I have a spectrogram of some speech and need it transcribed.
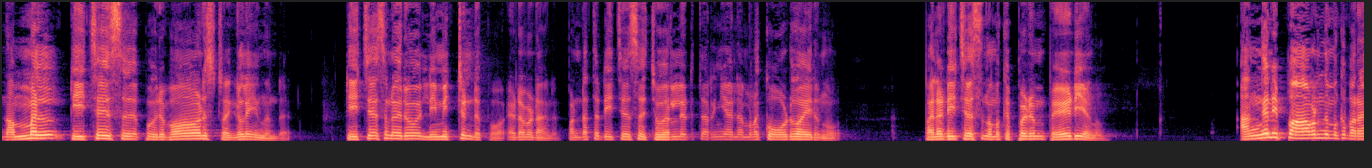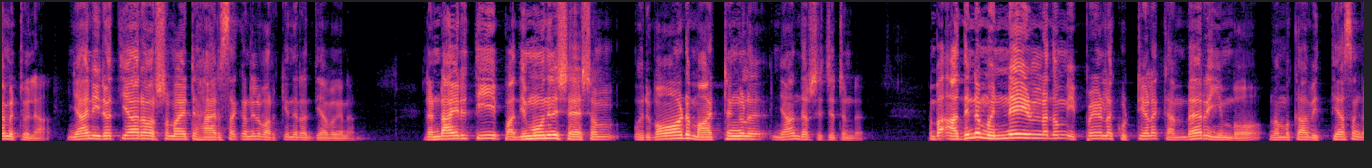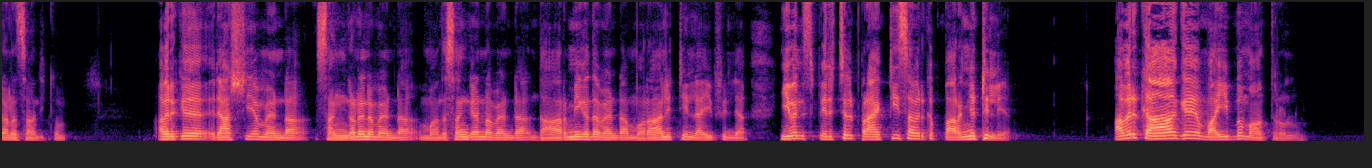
നമ്മൾ ടീച്ചേഴ്സ് ഇപ്പോൾ ഒരുപാട് സ്ട്രഗിൾ ചെയ്യുന്നുണ്ട്. ടീച്ചേഴ്സിന് ഒരു ലിമിറ്റ് ഉണ്ട് ഇപ്പോൾ ഇടപെടാൻ. പണ്ടത്തെ ടീച്ചേഴ്സ് ചുവരിലെടുത്ത് ഇറങ്ങിയാൽ നമ്മളൊക്കെ ഓടുമായിരുന്നു പല ടീച്ചേഴ്സ് നമുക്കിപ്പോഴും പേടിയാണ്. അങ്ങനെ ഇപ്പോൾ ആവണം നമുക്ക് പറയാൻ പറ്റില്ല ഞാൻ ഇരുപത്തിയാറ് വർഷമായിട്ട് ഹയർ സെക്കൻഡറിയിൽ വർക്ക് ചെയ്യുന്ന ഒരു അധ്യാപകനാണ്. രണ്ടായിരത്തി പതിമൂന്നിന് ശേഷം ഒരുപാട് മാറ്റങ്ങൾ ഞാൻ ദർശിച്ചിട്ടുണ്ട്. അപ്പം അതിന്റെ മുന്നേയുള്ളതും ഇപ്പോഴുള്ള കുട്ടികളെ കമ്പയർ ചെയ്യുമ്പോൾ നമുക്ക് ആ വ്യത്യാസം കാണാൻ സാധിക്കും. അവർക്ക് രാഷ്ട്രീയം വേണ്ട സംഘടന വേണ്ട മതസംഘടന വേണ്ട ധാർമ്മികത വേണ്ട മൊറാലിറ്റി ലൈഫില്ല ഈവൻ സ്പിരിച്വൽ പ്രാക്ടീസ് അവർക്ക് പറഞ്ഞിട്ടില്ല. അവർക്കാകെ വൈബ് മാത്രമേ ഉള്ളൂ.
